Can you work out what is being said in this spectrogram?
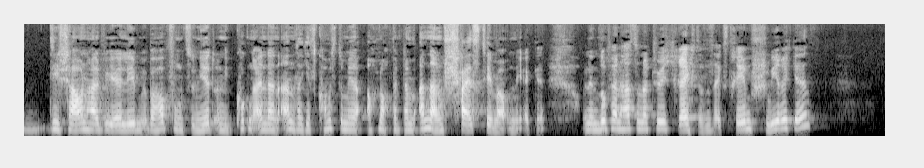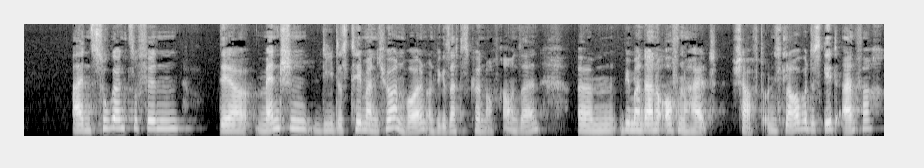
die schauen halt, wie ihr Leben überhaupt funktioniert und die gucken einen dann an und sagen, jetzt kommst du mir auch noch mit einem anderen Scheißthema um die Ecke. Und insofern hast du natürlich recht, dass es extrem schwierig ist, einen Zugang zu finden, der Menschen, die das Thema nicht hören wollen, und wie gesagt, das können auch Frauen sein, ähm, wie man da eine Offenheit schafft. Und ich glaube, das geht einfach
